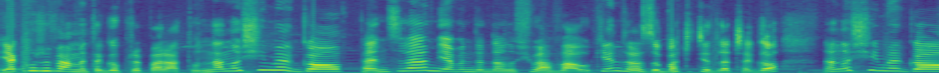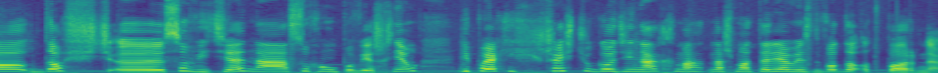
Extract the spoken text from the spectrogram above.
Jak używamy tego preparatu? Nanosimy go pędzlem, ja będę nanosiła wałkiem, zaraz zobaczycie dlaczego. Nanosimy go dość y, sowicie na suchą powierzchnię i po jakichś 6 godzinach nasz materiał jest wodoodporny.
